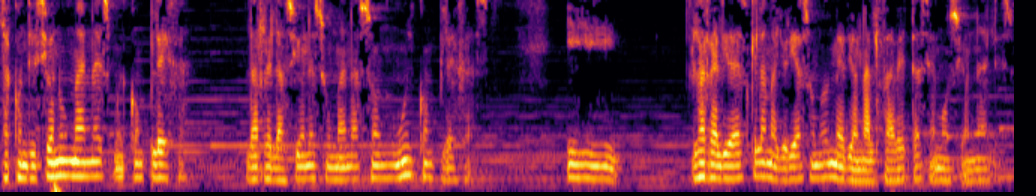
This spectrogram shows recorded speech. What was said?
La condición humana es muy compleja, las relaciones humanas son muy complejas y la realidad es que la mayoría somos medio analfabetas emocionales,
